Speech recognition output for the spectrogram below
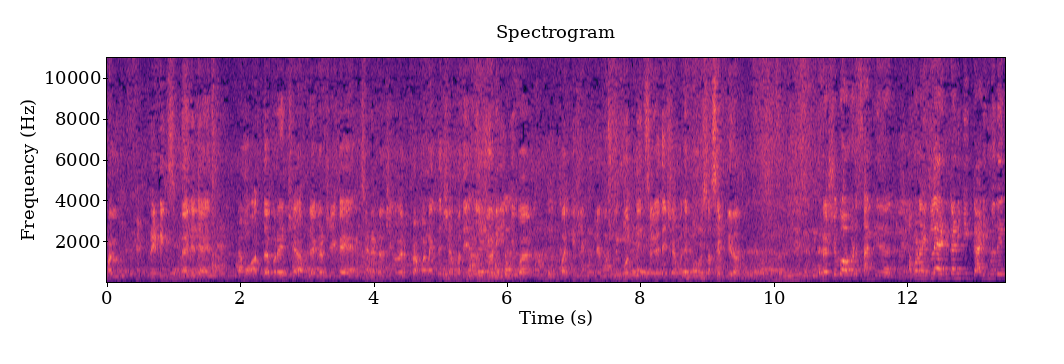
फाईव्ह रेटिंग्स मिळालेले आहेत. त्यामुळे आतापर्यंतचे आपल्याकडचे काही ॲक्सिडेंटलचे वगैरे प्रमाण आहे त्याच्यामध्ये इंजुरी किंवा बाकीच्या कुठल्या गोष्टी होत नाहीत सगळ्या देशामध्ये माणूस हा सेफ्टी राहतो. दर्शको आपण सांगितलं आपण ऐकलं या ठिकाणी की गाडीमध्ये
